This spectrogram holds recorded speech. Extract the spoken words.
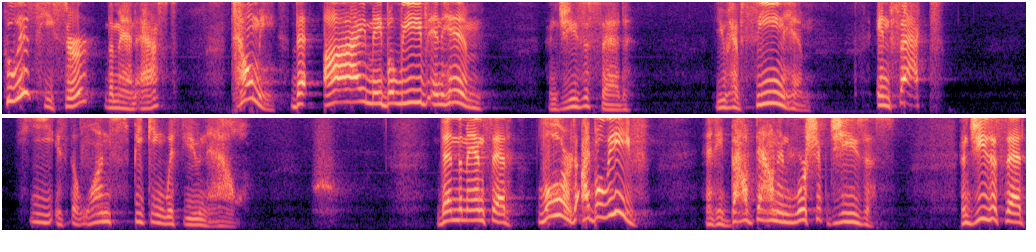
Who is he, sir? The man asked. Tell me that I may believe in him. And Jesus said, You have seen him. In fact, he is the one speaking with you now. Then the man said, Lord, I believe. And he bowed down and worshiped Jesus. And Jesus said,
